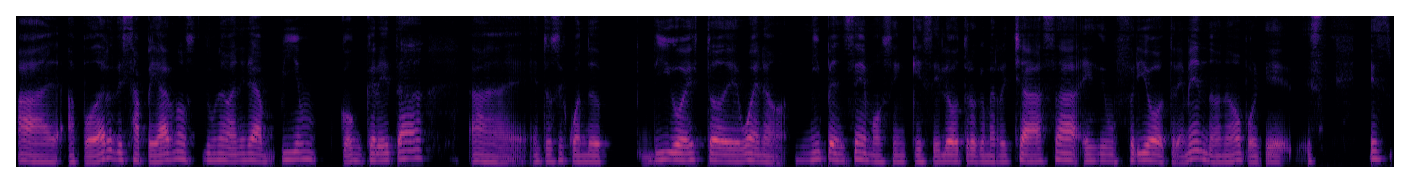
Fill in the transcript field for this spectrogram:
a, a poder desapegarnos de una manera bien concreta. ah, entonces, cuando digo esto de, bueno, ni pensemos en que es el otro que me rechaza, es de un frío tremendo, ¿no? Porque es, es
